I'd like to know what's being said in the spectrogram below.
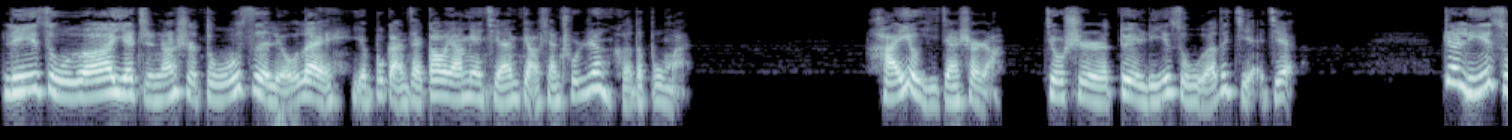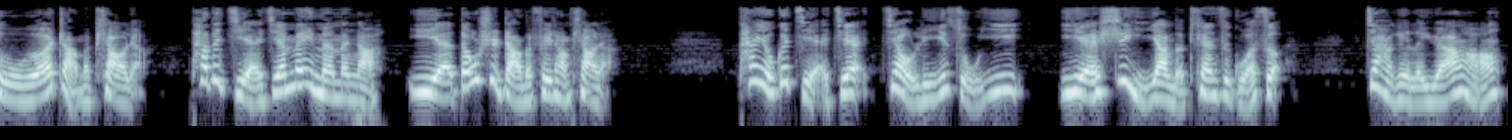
李祖娥也只能是独自流泪，也不敢在高阳面前表现出任何的不满。还有一件事啊。就是对李祖娥的姐姐，这李祖娥长得漂亮，她的姐姐妹妹们呢也都是长得非常漂亮。她有个姐姐叫李祖一，也是一样的天姿国色，嫁给了袁昂。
